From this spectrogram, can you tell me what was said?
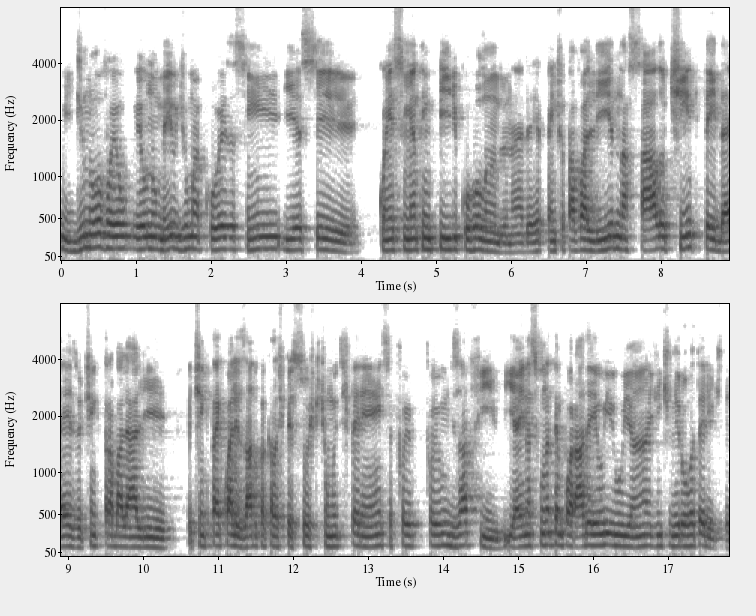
E, de novo, eu, eu no meio de uma coisa assim, e esse conhecimento empírico rolando, né? De repente eu estava ali na sala, eu tinha que ter ideias, eu tinha que trabalhar ali, eu tinha que estar equalizado com aquelas pessoas que tinham muita experiência, foi, foi um desafio. E aí na segunda temporada eu e o Ian, a gente virou roteirista.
